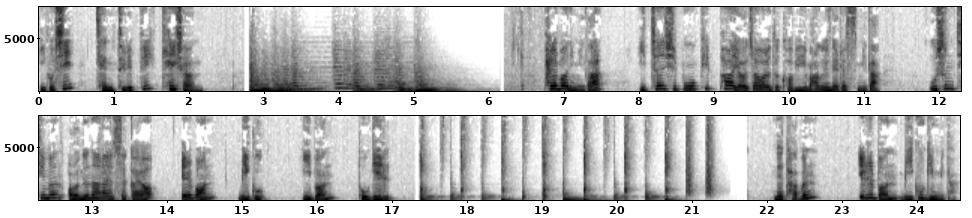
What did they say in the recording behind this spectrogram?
이것이 젠트리피케이션. 8번입니다. 2015 피파 여자 월드컵이 막을 내렸습니다. 우승팀은 어느 나라였을까요? 1번 미국, 2번 독일. 네, 답은 1번 미국입니다.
